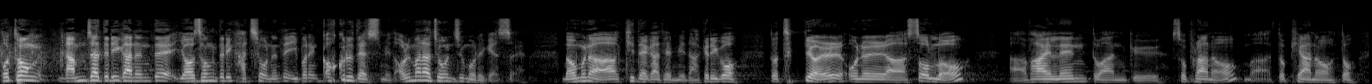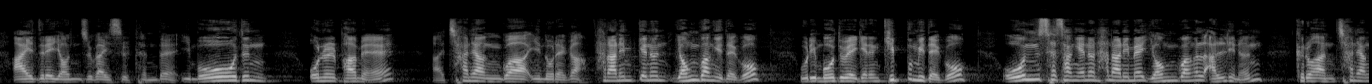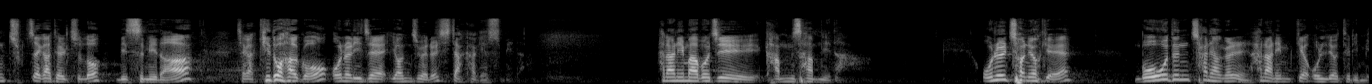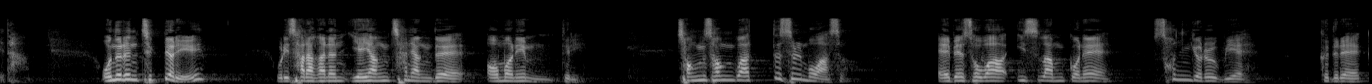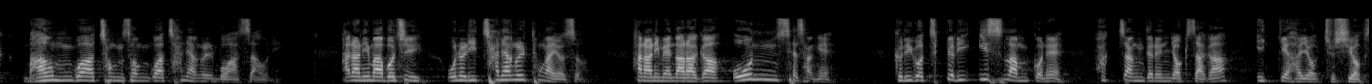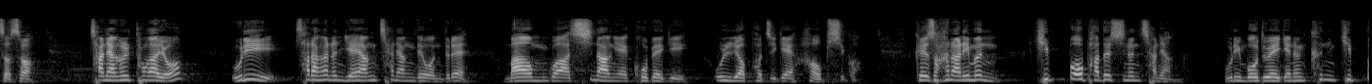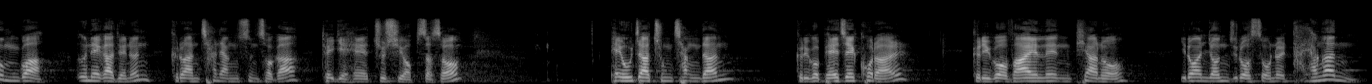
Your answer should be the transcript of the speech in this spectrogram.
보통 남자들이 가는데 여성들이 같이 오는데 이번엔 거꾸로 됐습니다. 얼마나 좋은지 모르겠어요. 너무나 기대가 됩니다. 그리고 또 특별 오늘 아, 솔로, 아, 바이올린 또한 그 소프라노, 아, 또 피아노, 또 아이들의 연주가 있을 텐데 이 모든 오늘 밤에 아, 찬양과 이 노래가 하나님께는 영광이 되고 우리 모두에게는 기쁨이 되고 온 세상에는 하나님의 영광을 알리는 그러한 찬양 축제가 될 줄로 믿습니다. 제가 기도하고 오늘 이제 연주회를 시작하겠습니다. 하나님 아버지 감사합니다. 오늘 저녁에 모든 찬양을 하나님께 올려드립니다. 오늘은 특별히 우리 사랑하는 예양 찬양대 어머님들이 정성과 뜻을 모아서 에베소와 이슬람권의 선교를 위해 그들의 마음과 정성과 찬양을 모아 싸우니 하나님 아버지 오늘 이 찬양을 통하여서 하나님의 나라가 온 세상에 그리고 특별히 이슬람권에 확장되는 역사가 있게 하여 주시옵소서. 찬양을 통하여 우리 사랑하는 예양 찬양대원들의 마음과 신앙의 고백이 울려 퍼지게 하옵시고 그래서 하나님은 기뻐 받으시는 찬양, 우리 모두에게는 큰 기쁨과 은혜가 되는 그러한 찬양 순서가 되게 해 주시옵소서. 배우자 중창단, 그리고 배제 코랄, 그리고 바이올린, 피아노, 이러한 연주로서 오늘 다양한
